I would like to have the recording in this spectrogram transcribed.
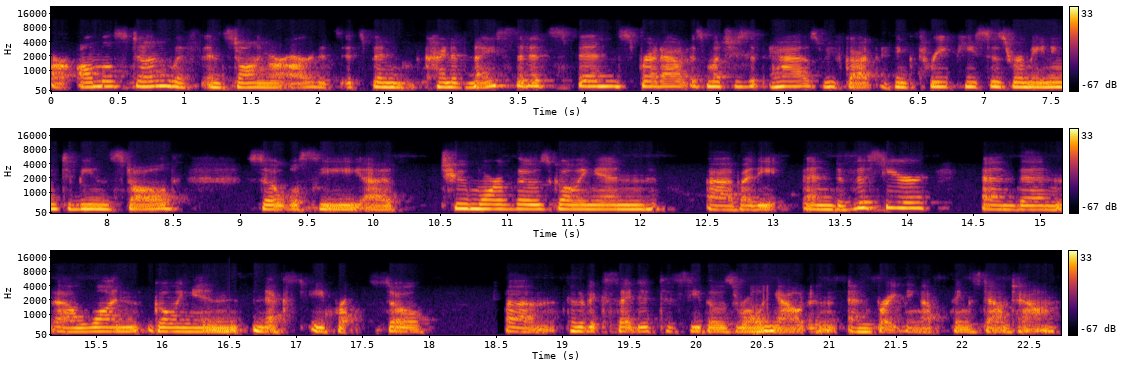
are almost done with installing our art. It's, it's been kind of nice that it's been spread out as much as it has. We've got, I think, three pieces remaining to be installed. So we'll see uh, two more of those going in uh, by the end of this year, and then uh, one going in next April. So um, kind of excited to see those rolling out and, and brightening up things downtown.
